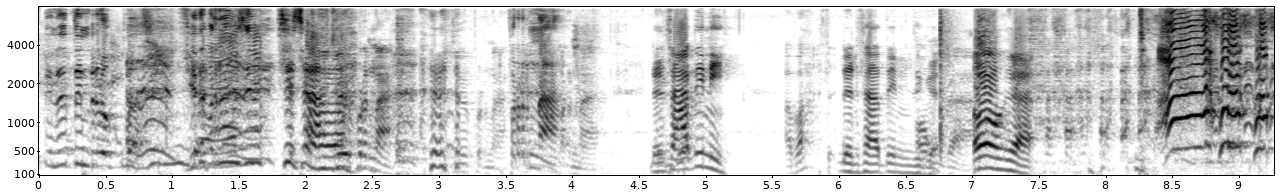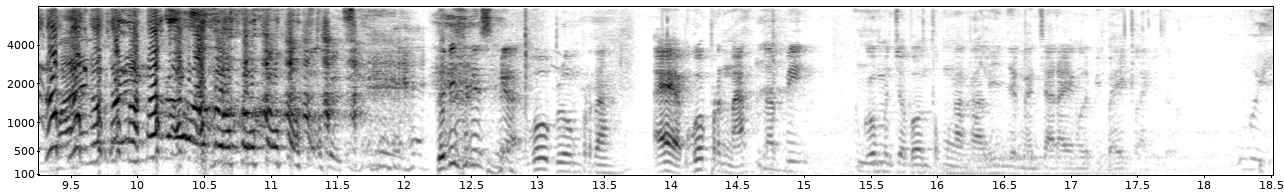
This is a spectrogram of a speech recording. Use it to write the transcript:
Yang dateng Drogba. Kita pernah sih? Sih jujur pernah jujur pernah Pernah. pernah Dan saat ini? Apa Dan saat ini juga? enggak. Oh enggak. Main apa intro? tapi serius nggak gue belum pernah eh gue pernah tapi gue mencoba untuk mengakali dengan cara yang lebih baik lah gitu Wih,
